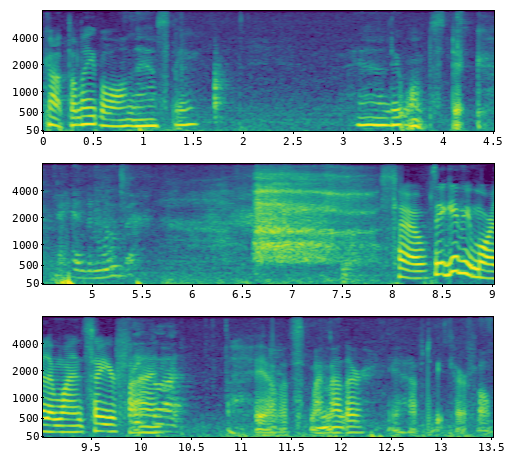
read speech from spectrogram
got the label all nasty. And it won't stick. I had to move it. So they give you more than one, so you're fine. God. Yeah, that's my mother. You have to be careful.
